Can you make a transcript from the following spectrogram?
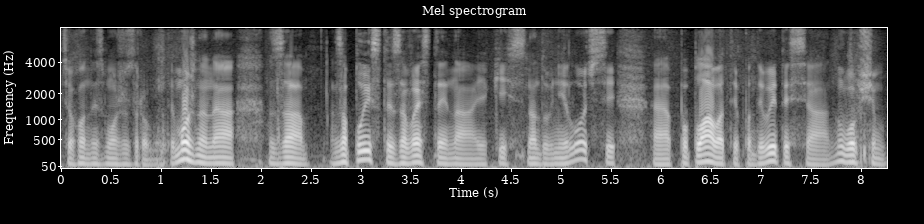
цього не зможу зробити. Можна на, за, заплисти, завести на якійсь надувній лодці, е, поплавати, подивитися. Ну, в общем,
